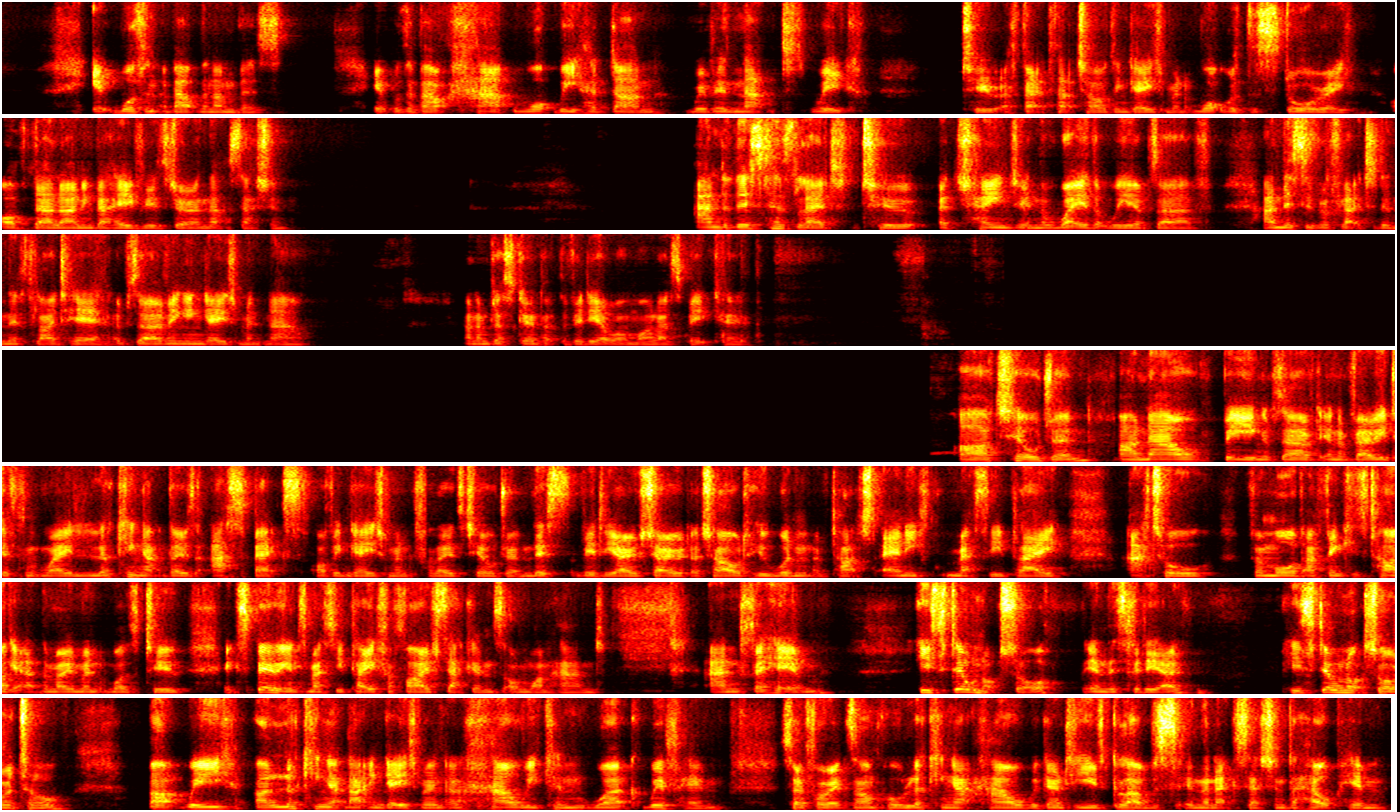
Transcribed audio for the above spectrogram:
It wasn't about the numbers. It was about how what we had done within that week to affect that child's engagement. What was the story of their learning behaviors during that session? And this has led to a change in the way that we observe. And this is reflected in this slide here, observing engagement now. And I'm just going to put the video on while I speak here. Our children are now being observed in a very different way, looking at those aspects of engagement for those children. This video showed a child who wouldn't have touched any messy play at all for more I think his target at the moment was to experience messy play for five seconds on one hand. And for him, he's still not sure in this video. He's still not sure at all but we are looking at that engagement and how we can work with him. So, for example, looking at how we're going to use gloves in the next session to help him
